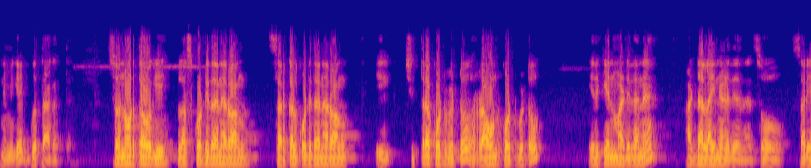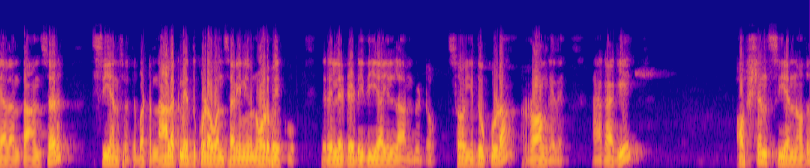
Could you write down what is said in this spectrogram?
ನಿಮಗೆ ಗೊತ್ತಾಗುತ್ತೆ. ಸೊ ನೋಡ್ತಾ ಹೋಗಿ. ಪ್ಲಸ್ ಕೊಟ್ಟಿದ್ದಾನೆ ರಾಂಗ್ ಸರ್ಕಲ್ ಕೊಟ್ಟಿದ್ದಾನೆ ರಾಂಗ್ ಈ ಚಿತ್ರ ಕೊಟ್ಬಿಟ್ಟು ರೌಂಡ್ ಕೊಟ್ಬಿಟ್ಟು ಇದಕ್ಕೇನ್ ಮಾಡಿದ್ದಾನೆ? ಅಡ್ಡ ಲೈನ್ ಎಳೆದಿದ್ದಾನೆ. ಸೊ ಸರಿಯಾದಂತ ಆನ್ಸರ್ ಸಿ ಅನ್ಸುತ್ತೆ. ಬಟ್ ನಾಲ್ಕನೇದು ಕೂಡ ಒಂದ್ಸರಿ ನೀವು ನೋಡಬೇಕು. ರಿಲೇಟೆಡ್ ಇದೆಯಾ ಇಲ್ಲ ಅಂದ್ಬಿಟ್ಟು. ಸೊ ಇದು ಕೂಡ ರಾಂಗ್ ಇದೆ. ಹಾಗಾಗಿ ಆಪ್ಷನ್ ಸಿ ಅನ್ನೋದು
